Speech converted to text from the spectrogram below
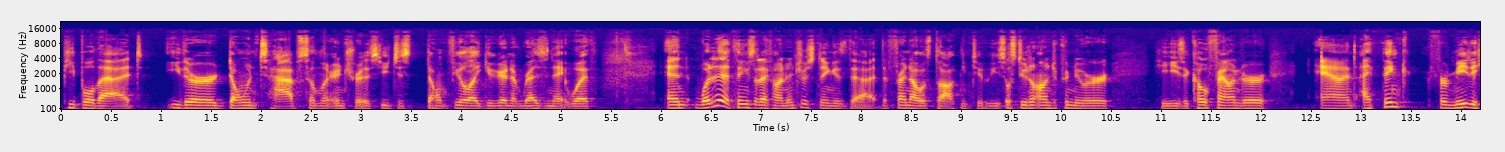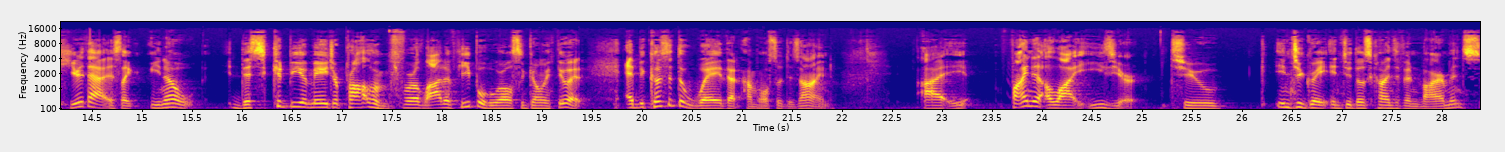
people that either don't have similar interests, you just don't feel like you're going to resonate with. And one of the things that I found interesting is that the friend I was talking to, he's a student entrepreneur, he's a co-founder, and I think for me to hear that is like, you know, this could be a major problem for a lot of people who are also going through it. And because of the way that I'm also designed, I find it a lot easier to integrate into those kinds of environments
